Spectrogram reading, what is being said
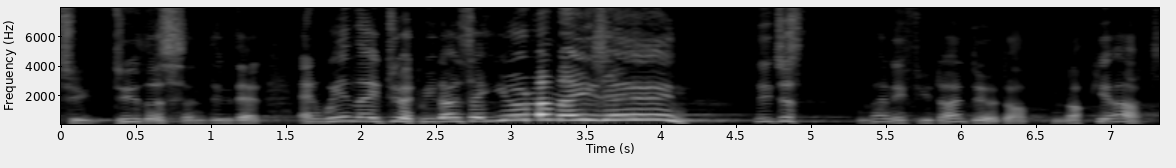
to do this and do that. And when they do it, we don't say, You're amazing. They just, man, if you don't do it, I'll knock you out.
